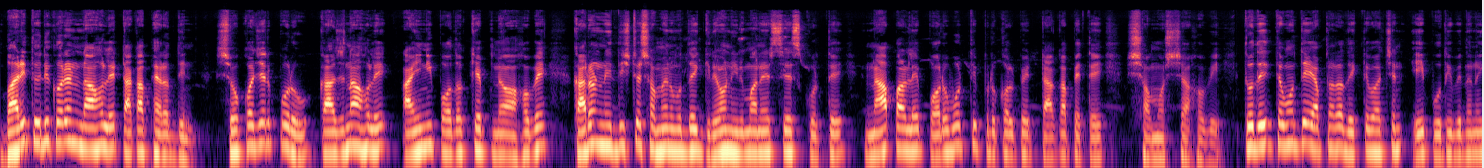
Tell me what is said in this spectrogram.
বাড়ি তৈরি করেন না হলে টাকা ফেরত দিন। শোকজের পরেও কাজ না হলে আইনি পদক্ষেপ নেওয়া হবে। কারণ নির্দিষ্ট সময়ের মধ্যে গৃহ নির্মাণের শেষ করতে না পারলে পরবর্তী প্রকল্পের টাকা পেতে সমস্যা হবে। তো ইতিমধ্যে আপনারা দেখতে পাচ্ছেন এই প্রতিবেদনে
